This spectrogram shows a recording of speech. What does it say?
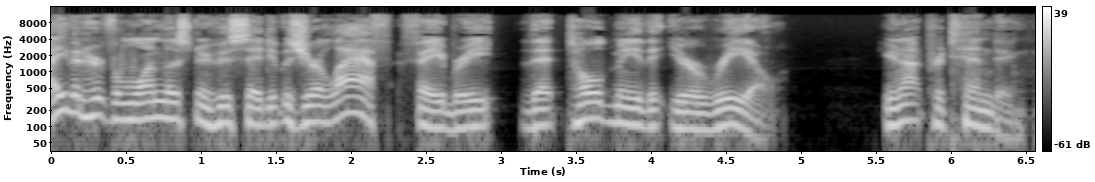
I even heard from one listener who said it was your laugh, Fabry, that told me that you're real. You're not pretending.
